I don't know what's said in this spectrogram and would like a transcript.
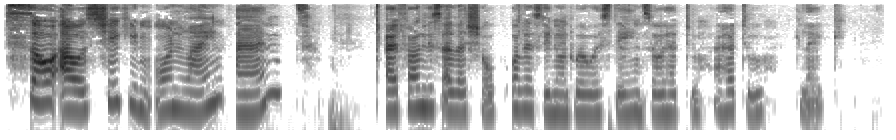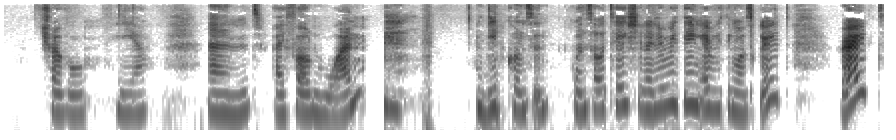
So i was checking online and i found this other shop obviously not where we're staying so we had to i had to like travel here. And i found one did consult consultation and everything everything was great right?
